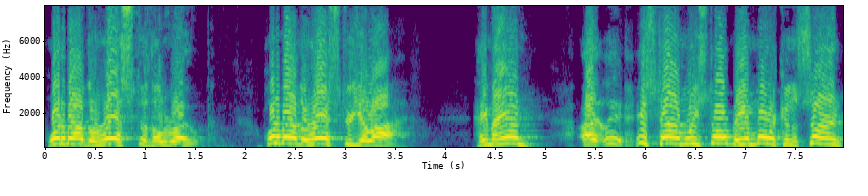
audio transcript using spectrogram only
What about the rest of the rope? What about the rest of your life? Hey man, uh, it's time we start being more concerned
